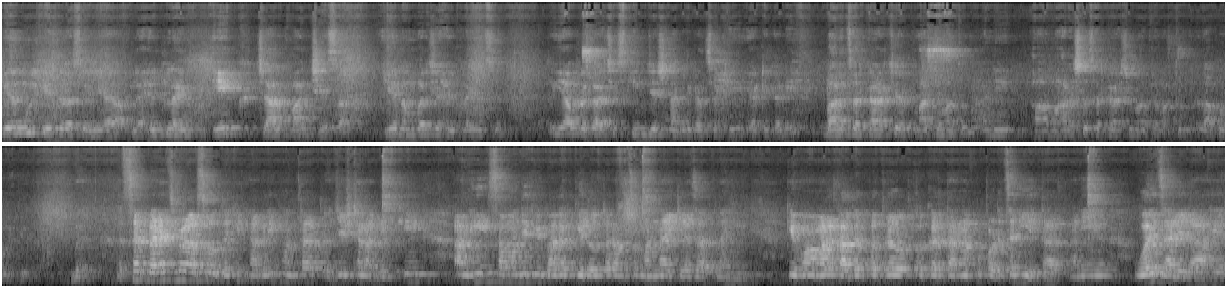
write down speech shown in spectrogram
विरंगुल केंद्र असेल या आपल्या हेल्पलाईन एक चार पाच छे सात या नंबरच्या हेल्पलाईन असेल. तर या प्रकारची स्कीम ज्येष्ठ नागरिकांसाठी या ठिकाणी भारत सरकारच्या माध्यमातून आणि महाराष्ट्र सरकारच्या माध्यमातून राबवण्यात येते बरं. सर बऱ्याच वेळा असं होतं की नागरिक म्हणतात ज्येष्ठ नागरिक की आम्ही संबंधित विभागात गेलो तर आमचं म्हणणं ऐकलं जात नाही. किंवा आम्हाला कागदपत्र करताना खूप अडचणी येतात आणि वय झालेलं आहे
